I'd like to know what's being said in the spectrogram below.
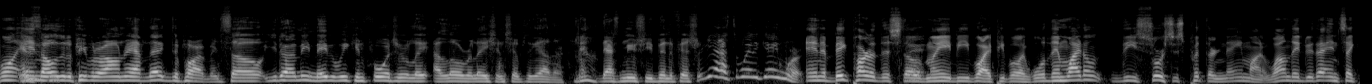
Well, and, and- so do the people that are on the athletic department. So you know what I mean. Maybe we can forge a, rela- a little relationship together. Yeah. That's mutually beneficial. Yeah, that's the way the game works. And a big part of this, though, may be why people are like, well, then why don't these sources put their name on it? Why don't they do that? And it's like,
